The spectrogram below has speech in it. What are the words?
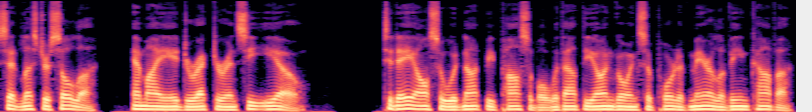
said Lester Sola, MIA Director and CEO. Today also would not be possible without the ongoing support of Mayor Levine Cava,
